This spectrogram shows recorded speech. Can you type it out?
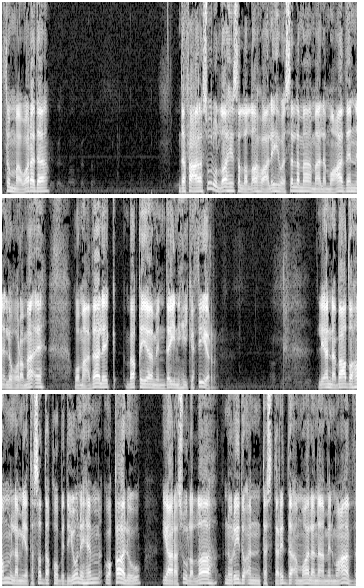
ثم ورد دفع رسول الله صلى الله عليه وسلم مال معاذ لغرمائه ومع ذلك بقي من دينه كثير. لأن بعضهم لم يتصدقوا بديونهم وقالوا يا رسول الله نريد أن تسترد أموالنا من معاذ.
